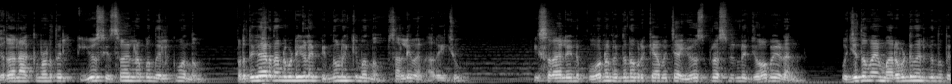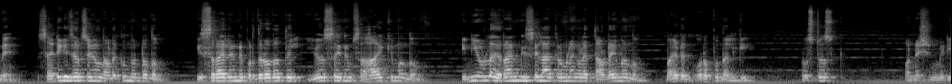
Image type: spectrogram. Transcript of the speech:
ഇറാൻ ആക്രമണത്തിൽ യു എസ് ഇസ്രായേലിനൊപ്പം നിൽക്കുമെന്നും പ്രതികാര നടപടികളെ പിന്തുണയ്ക്കുമെന്നും സള്ളിവൻ അറിയിച്ചു. ഇസ്രായേലിന് പൂർണ പിന്തുണ പ്രഖ്യാപിച്ച U S president Joe Biden ഉചിതമായ മറുപടി നൽകുന്നതിന് സൈനിക ചർച്ചകൾ നടക്കുന്നുണ്ടെന്നും ഇസ്രായേലിന്റെ പ്രതിരോധത്തിൽ യു എസ് സൈന്യം സഹായിക്കുമെന്നും ഇനിയുള്ള ഇറാൻ മിസൈൽ ആക്രമണങ്ങളെ തടയുമെന്നും ബൈഡൻ ഉറപ്പു നൽകി മീഡിയ.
